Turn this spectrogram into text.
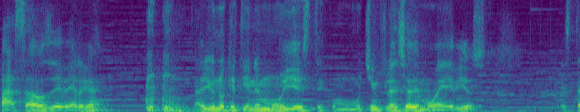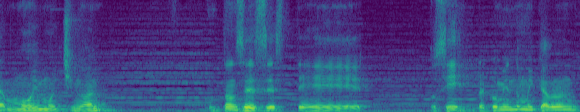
pasados de verga. hay uno que tiene muy, este, como mucha influencia de Moebius. Está muy, muy chingón. Entonces, este, pues sí, recomiendo muy cabrón,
